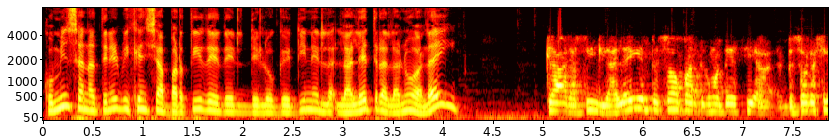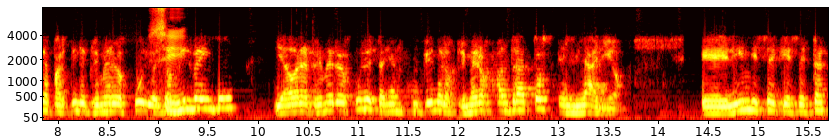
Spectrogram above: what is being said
¿comienzan a tener vigencia a partir de, de, lo que tiene la, letra de la nueva ley? Claro, sí, la ley empezó a partir, como te decía, empezó a regir a partir del primero de julio del 2020 y ahora el primero de julio estarían cumpliendo los primeros contratos en el año. el índice que se está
